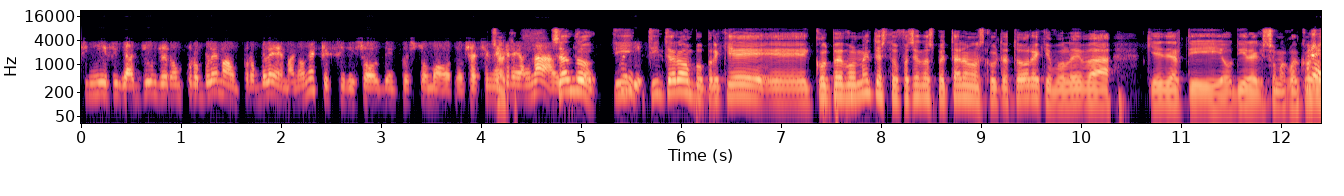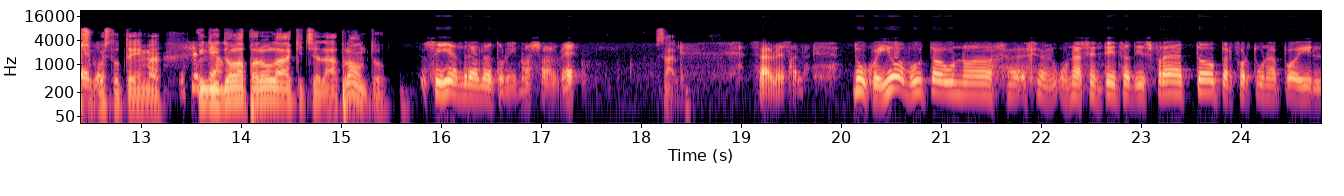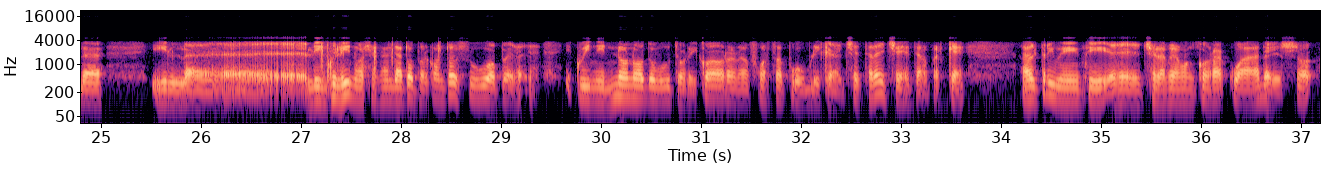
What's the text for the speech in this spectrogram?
significa aggiungere un problema a un problema, non è che si risolve in questo modo, cioè se certo. ne crea un altro. Sandro, ti, Quindi... ti interrompo perché eh, colpevolmente sto facendo aspettare un ascoltatore che voleva chiederti o dire insomma qualcosa Prego. su questo tema. Eh, sentiamo. Quindi do la parola a chi ce l'ha. Pronto? Sì, Andrea da Torino, salve. Salve. Salve, salve. Dunque, io ho avuto un, eh, una sentenza di sfratto, per fortuna poi il il, eh, l'inquilino se n'è andato per conto suo per, e quindi non ho dovuto ricorrere alla forza pubblica, eccetera, eccetera, perché altrimenti eh, ce l'abbiamo ancora qua adesso.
